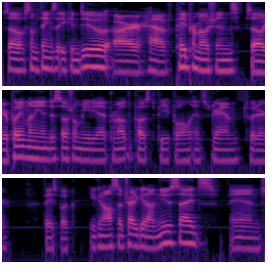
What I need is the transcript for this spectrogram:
So some things that you can do are have paid promotions. So you're putting money into social media, promote the post to people, Instagram, Twitter, Facebook. You can also try to get on news sites, and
